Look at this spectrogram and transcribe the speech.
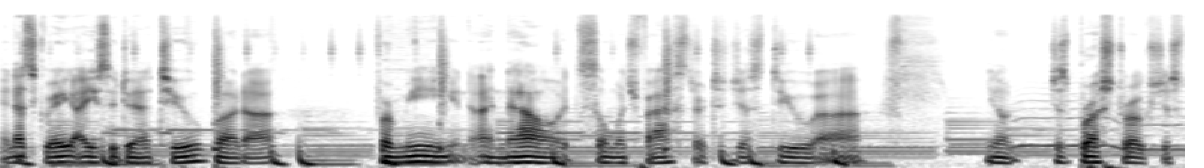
and that's great. I used to do that too, but uh, for me and now it's so much faster to just do, uh, you know, just brush strokes, just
